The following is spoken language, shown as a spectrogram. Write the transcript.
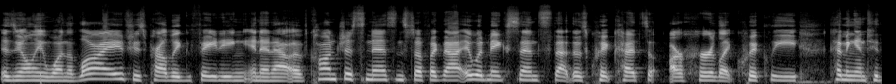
is the only one alive, she's probably fading in and out of consciousness and stuff like that. It would make sense that those quick cuts are her like quickly coming into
